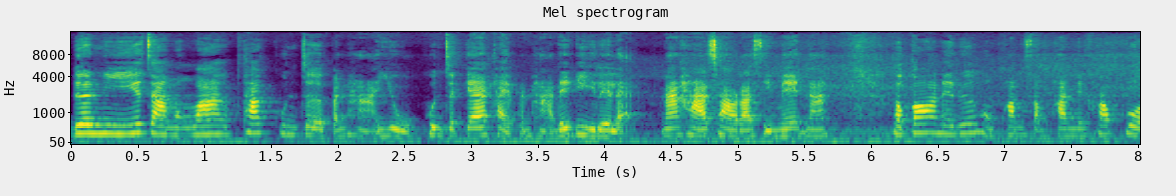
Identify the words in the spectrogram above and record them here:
เดือนนี้อาจารย์มองว่าถ้าคุณเจอปัญหาอยู่ คุณจะแก้ไขปัญหาได้ดีเลยแหละนะคะ ชาวราศีเมษนะ แล้วก็ในเรื่องของความสัมพันธ์ในครอบครัว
